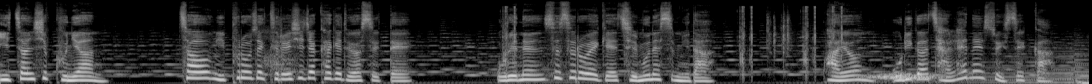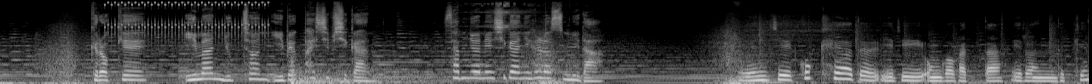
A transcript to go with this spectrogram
2019년 처음 이 프로젝트를 시작하게 되었을 때 우리는 스스로에게 질문했습니다. 과연 우리가 잘 해낼 수 있을까? 그렇게 26,280시간, 3년의 시간이 흘렀습니다. 왠지 꼭 해야 될 일이 온 것 같다 이런 느낌?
